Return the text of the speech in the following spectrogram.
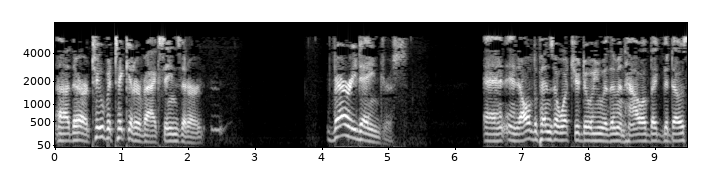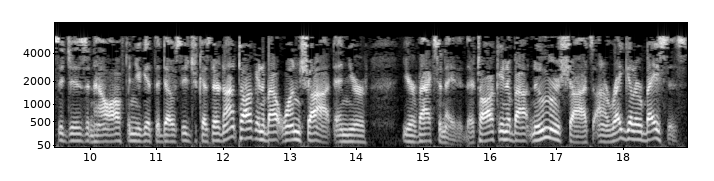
Uh, there are two particular vaccines that are very dangerous. And, and it all depends on what you're doing with them and how big the dosage is and how often you get the dosage because they're not talking about one shot and you're, you're vaccinated. They're talking about numerous shots on a regular basis.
